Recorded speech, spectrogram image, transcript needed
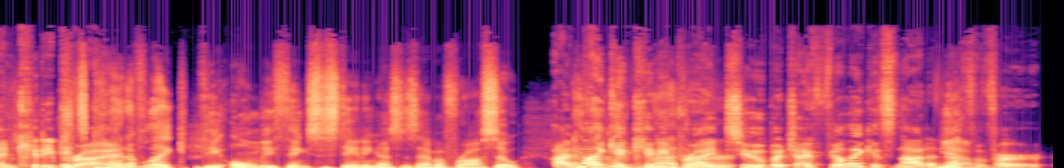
and Kitty It's Pride? kind of like the only thing sustaining us is Emma Frost. So I'm I liking Kitty rather- Pride too, but I feel like it's not enough Yeah. of her.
